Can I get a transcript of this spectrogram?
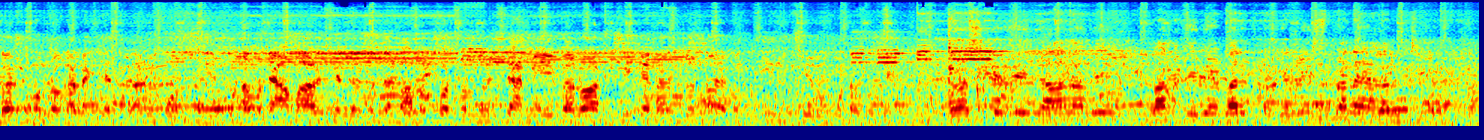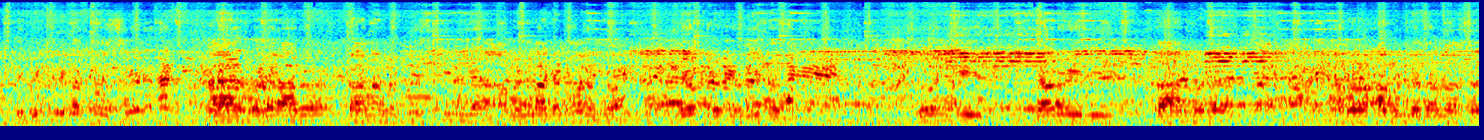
দশ পনেরো কাটা ক্ষেত্রে আমি করছি। মোটামুটি আমার ক্ষেতের মধ্যে ভালো পছন্দ হয়েছে। আমি এইবারও আসছি কেনার জন্য এবং কিনছি মোটামুটি। দশ কেজি ধান আমি এবার বীজ বানায় আনছি বিক্রি করতেছি তারপরে আরও ধান আমি বীজ কিনে আমি লাগানোর জন্য নিতেছি রঞ্জিত গারৈরি তারপরে আরও আগুনটা ধান আছে।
